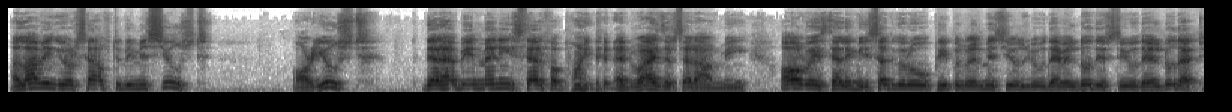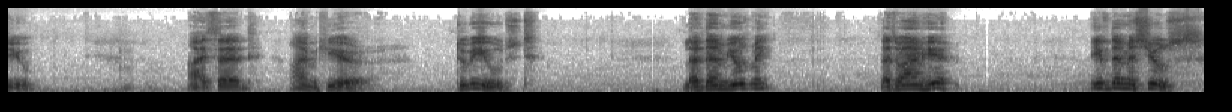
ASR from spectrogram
allowing yourself to be misused or used. There have been many self-appointed advisors around me, always telling me, Sadhguru, people will misuse you, they will do this to you, they'll do that to you. I said, I'm here to be used. Let them use me. That's why I'm here. If they misuse,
